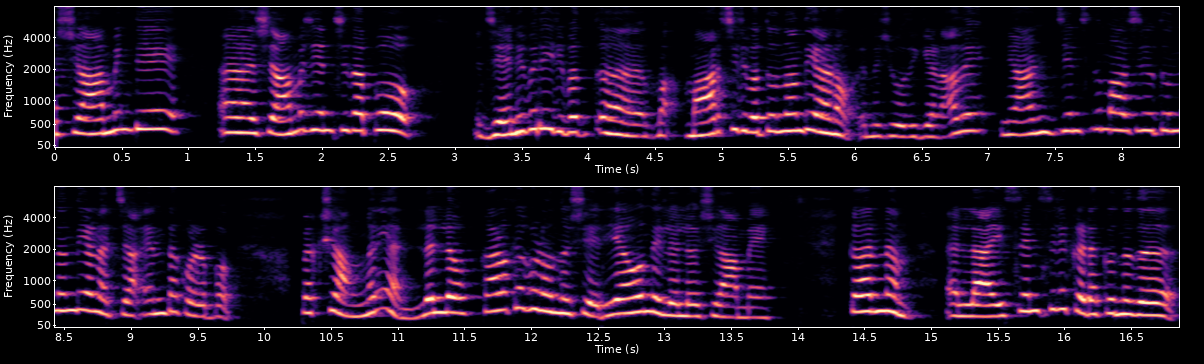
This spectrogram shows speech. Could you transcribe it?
ശ്യാമിന്റെ ശ്യാമ ജനിച്ചതപ്പോൾ ജനുവരി ഇരുപത്തി മാർച്ച് ഇരുപത്തൊന്നാം തീയതിയാണോ? എന്ന് ചോദിക്കുകയാണ്. അതെ ഞാൻ ജനിച്ചത് മാർച്ച് ഇരുപത്തൊന്നാം തീയതിയാണ് അച്ഛാ. എന്താ കുഴപ്പം? പക്ഷെ അങ്ങനെയല്ലല്ലോ. കണക്കുകളൊന്നും ശരിയാവുന്നില്ലല്ലോ ശ്യാമേ. കാരണം ലൈസൻസിൽ കിടക്കുന്നത്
